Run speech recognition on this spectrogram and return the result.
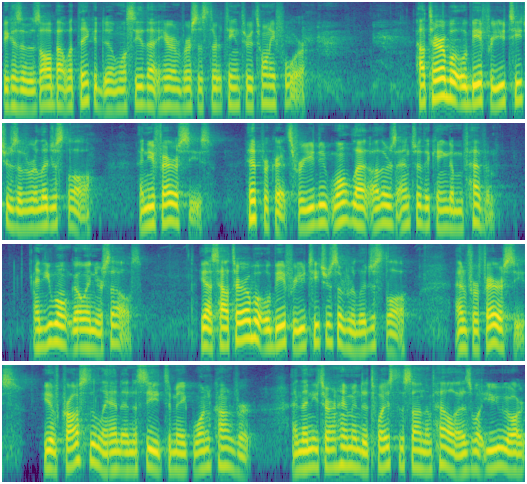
because it was all about what they could do. And we'll see that here in verses 13 through 24. How terrible it would be for you teachers of religious law and you Pharisees, hypocrites, for you won't let others enter the kingdom of heaven, and you won't go in yourselves. Yes, how terrible it will be for you teachers of religious law and for Pharisees. You have crossed the land and the sea to make one convert, and then you turn him into twice the son of hell as what you are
